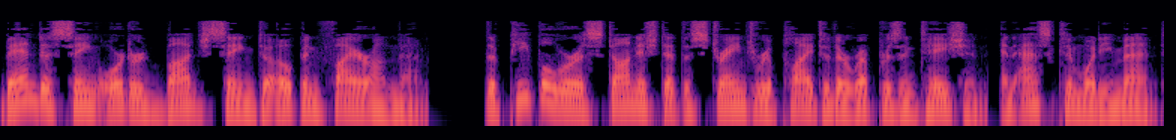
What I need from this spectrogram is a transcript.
Banda Singh ordered Baj Singh to open fire on them. The people were astonished at the strange reply to their representation, and asked him what he meant.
